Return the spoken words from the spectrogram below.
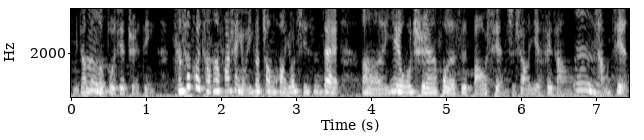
比较能够做一些决定。可是会常常发现有一个状况，尤其是在呃业务圈或者是保险直销业非常常见。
